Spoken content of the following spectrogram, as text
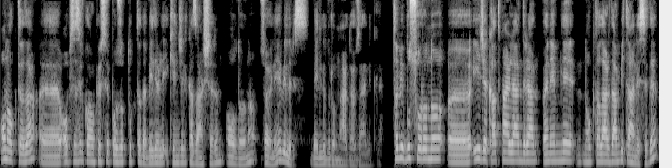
O noktada e, obsesif kompulsif bozuklukta da belirli ikincil kazançların olduğunu söyleyebiliriz. Belli durumlarda özellikle. Tabii bu sorunu e, iyice katmerlendiren önemli noktalardan bir tanesi de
